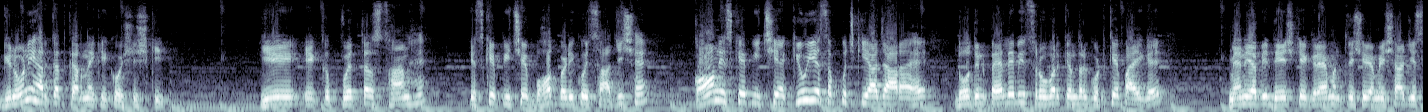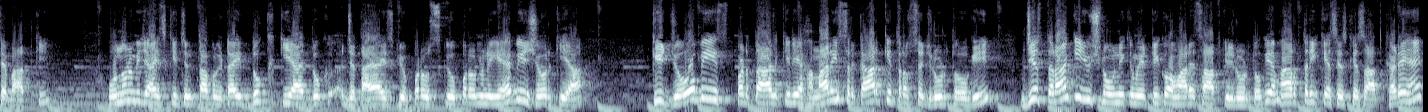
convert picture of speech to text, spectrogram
गिनौनी हरकत करने की कोशिश की। ये एक पवित्र स्थान है। इसके पीछे बहुत बड़ी कोई साजिश है। कौन इसके पीछे है? क्यों ये सब कुछ किया जा रहा है? दो दिन पहले भी सरोवर के अंदर गुटके पाए गए। मैंने अभी देश के गृह मंत्री श्री अमित शाह जी से बात की। उन्होंने भी जहाँ इसकी चिंता प्रगटाई, दुख किया, दुख जताया इसके ऊपर। उसके ऊपर उन्होंने यह भी इंश्योर किया कि जो भी इस पड़ताल के लिए हमारी सरकार की तरफ़ से ज़रूरत होगी, जिस तरह की श्रोमणी कमेटी को हमारे साथ की ज़रूरत होगी, हम हर तरीके से इसके साथ खड़े हैं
